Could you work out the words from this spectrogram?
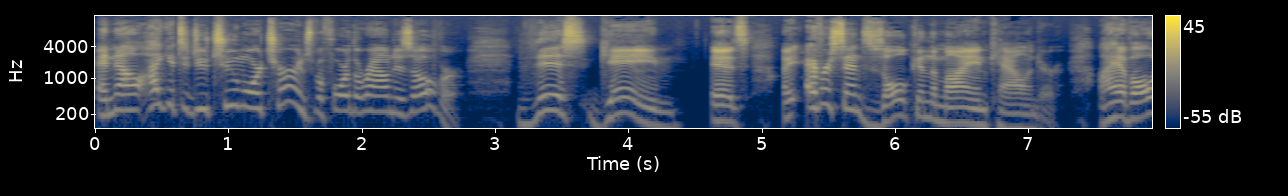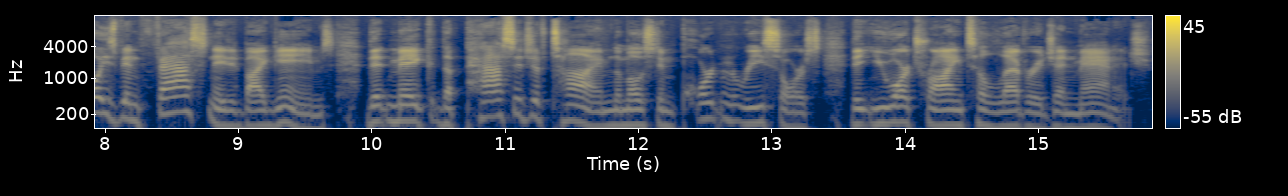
and now I get to do two more turns before the round is over. This game is ever since Tzolk'in the Mayan calendar, I have always been fascinated by games that make the passage of time the most important resource that you are trying to leverage and manage.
